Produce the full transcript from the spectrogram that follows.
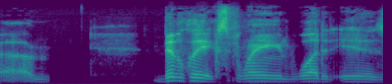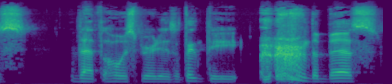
um, biblically explain what it is that the Holy Spirit is, I think the the best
